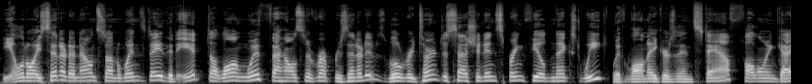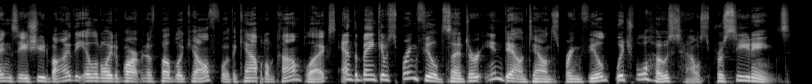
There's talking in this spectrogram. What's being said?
The Illinois Senate announced on Wednesday that it, along with the House of Representatives, will return to session in Springfield next week with lawmakers and staff following guidance issued by the Illinois Department of Public Health for the Capitol Complex and the Bank of Springfield Center in downtown Springfield, which will host House proceedings.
